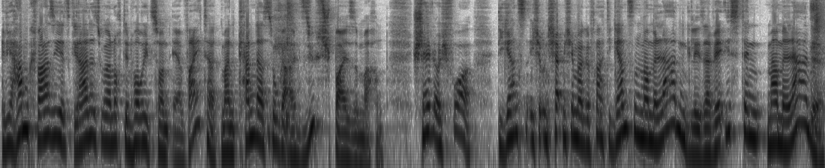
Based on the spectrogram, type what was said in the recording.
Wir haben quasi jetzt gerade sogar noch den Horizont erweitert. Man kann das sogar als Süßspeise machen. Stellt euch vor, die ganzen, ich, und ich habe mich immer gefragt, die ganzen Marmeladengläser, wer isst denn Marmelade?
